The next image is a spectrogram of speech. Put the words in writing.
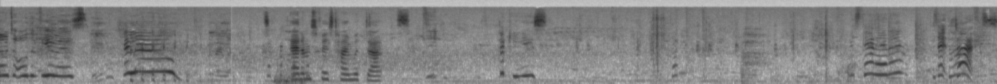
hello to all the viewers. Hello! Adam's first time with ducks. Duckies! What's that, Adam? Is that ducks?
